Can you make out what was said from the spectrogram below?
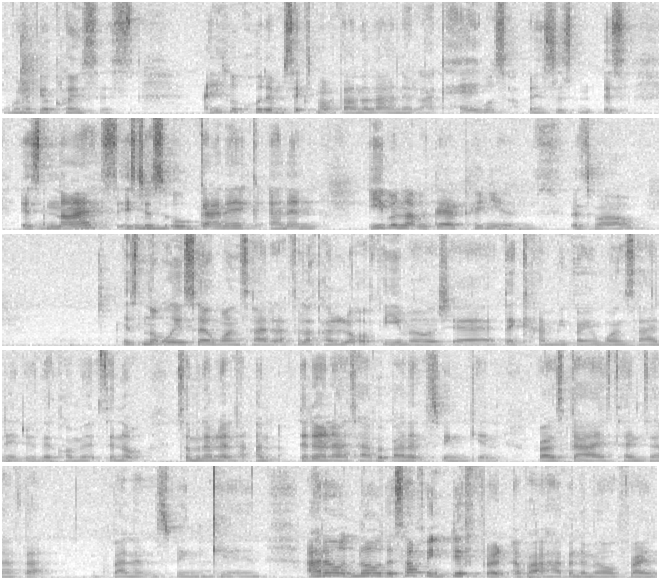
one of your closest. And you could call them six months down the line. They're like, "Hey, what's up?" And it's just, it's, it's nice. It's just mm. organic. And then even like with their opinions as well, it's not always so one sided. I feel like a lot of females, yeah, they can be very one sided with their comments. They're not. Some of them don't. and They don't know how to have a balanced thinking, whereas guys tend to have that balanced thinking. I don't know. There's something different about having a male friend.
